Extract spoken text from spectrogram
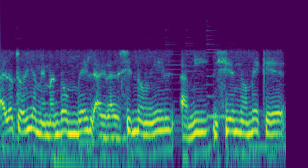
Al otro día me mandó un mail agradeciéndome él a mí, diciéndome que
